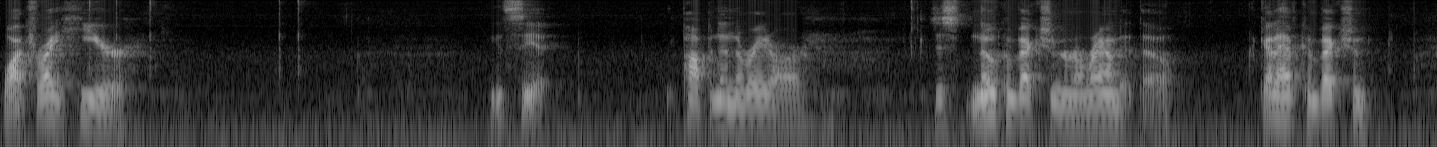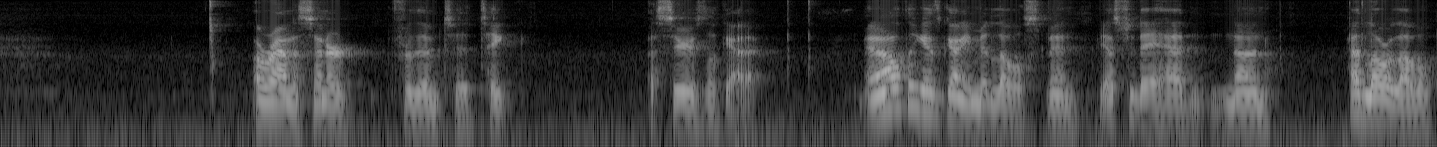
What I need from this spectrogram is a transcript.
Watch right here. You can see it popping in the radar. Just no convection around it though. Got to have convection around the center for them to take a serious look at it. And I don't think it's got any mid-level spin. Yesterday had none. Had lower level.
